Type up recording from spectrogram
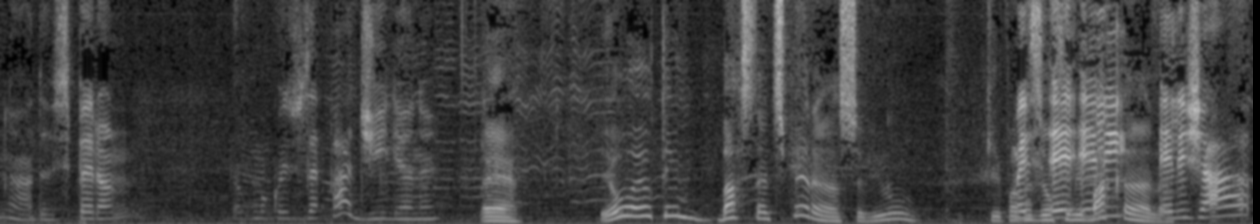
Nada. Esperando alguma coisa de Zé Padilha, né? É. Eu, eu tenho bastante esperança, viu? Que ele pode fazer um e- filme ele, bacana. ele já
